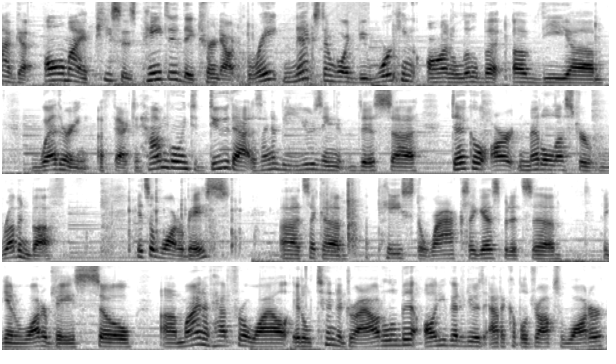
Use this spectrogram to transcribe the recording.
I've got all my pieces painted. They turned out great. Next, I'm going to be working on a little bit of the um, weathering effect. And how I'm going to do that is I'm going to be using this uh, Deco Art Metal Luster Rub and Buff. It's a water base. Uh, it's like a, a, paste, a wax, I guess, but it's uh, again, water-based. So uh, mine I've had for a while. It'll tend to dry out a little bit. All you've got to do is add a couple drops of water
